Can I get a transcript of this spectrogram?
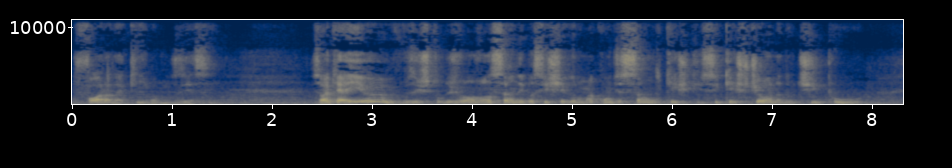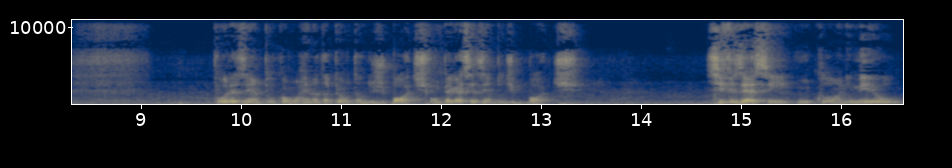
fora daqui, vamos dizer assim. Só que aí os estudos vão avançando e você chega numa condição que se questiona do tipo, por exemplo, como o Renan está perguntando, os bots. Vamos pegar esse exemplo de bot. Se fizessem um clone meu,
